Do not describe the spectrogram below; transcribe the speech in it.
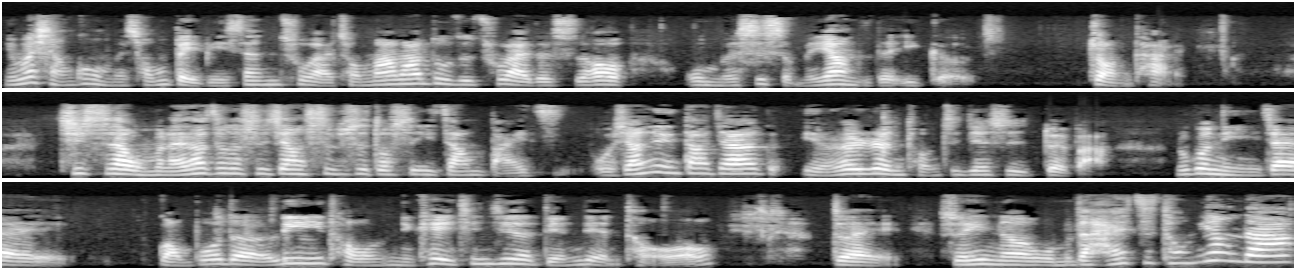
有没有想过我们从 baby 生出来，从妈妈肚子出来的时候，我们是什么样子的一个状态？其实啊，我们来到这个世界上，是不是都是一张白纸？我相信大家也会认同这件事，对吧？如果你在广播的另一头，你可以轻轻的点点头哦。对，所以呢，我们的孩子同样的啊，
